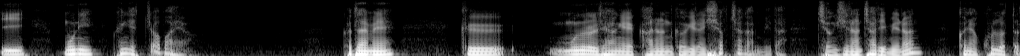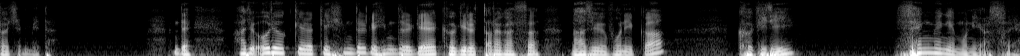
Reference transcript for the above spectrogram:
이 문이 굉장히 좁아요. 그 다음에 그 문을 향해 가는 거기는 협착합니다. 정신 안 차리면은 그냥 굴러 떨어집니다. 근데 아주 어렵게 이렇게 힘들게 힘들게 그 길을 따라가서 나중에 보니까 그 길이 생명의 문이었어요.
